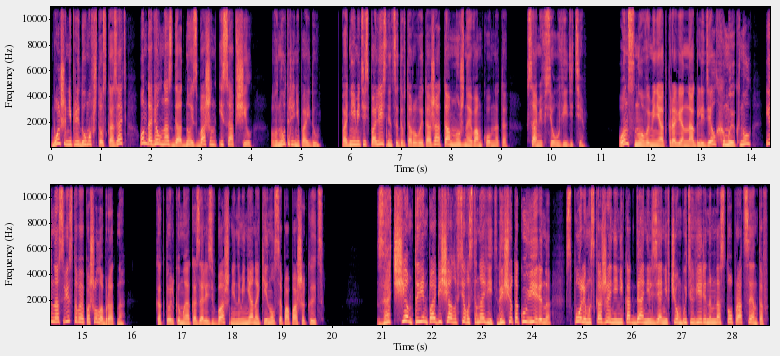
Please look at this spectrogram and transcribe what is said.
Больше не придумав, что сказать, он довел нас до одной из башен и сообщил. «Внутрь не пойду. Подниметесь по лестнице до второго этажа, там нужная вам комната. Сами все увидите». Он снова меня откровенно оглядел, хмыкнул и, насвистывая, пошел обратно. Как только мы оказались в башне, на меня накинулся папаша Кыц. «Зачем ты им пообещала все восстановить? Да еще так уверенно! С полем искажений никогда нельзя ни в чем быть уверенным на сто процентов.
